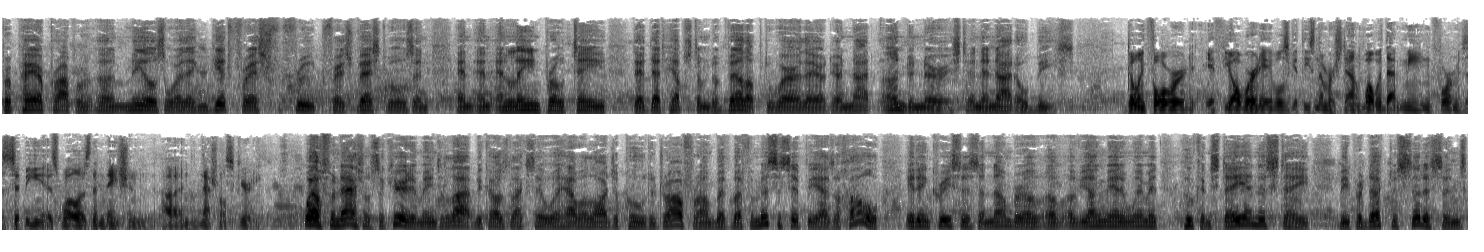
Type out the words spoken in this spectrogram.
prepare proper uh, meals where they can get fresh fruit, fresh vegetables, and, and, and, and lean protein that, that helps them develop to where they're, they're not undernourished and they're not obese going forward, if y'all were able to get these numbers down, what would that mean for Mississippi as well as the nation uh, and national security? Well, for national security, it means a lot because, like I said, we have a larger pool to draw from. But, but for Mississippi as a whole, it increases the number of, of, of young men and women who can stay in the state, be productive citizens,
